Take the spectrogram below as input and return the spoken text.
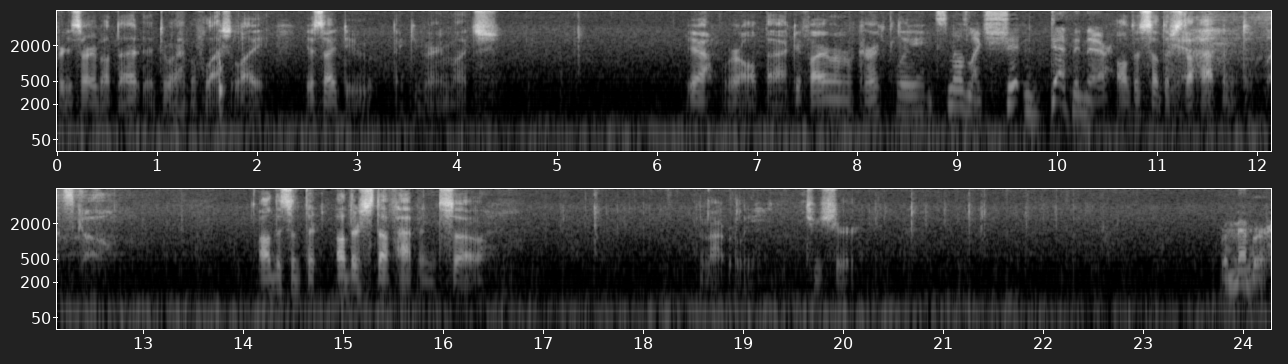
pretty sorry about that. Do I have a flashlight? Yes, I do. Thank you very much. Yeah, we're all back. If I remember correctly, It smells like shit and death in there. all this other stuff happened. Let's go. All this other other stuff happened, so I'm not really too sure. Remember,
